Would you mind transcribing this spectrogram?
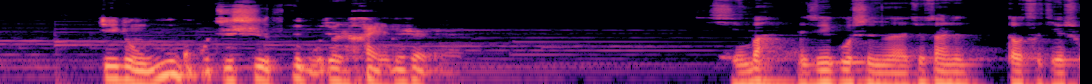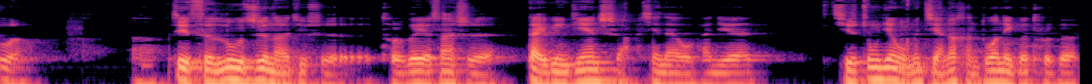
这种巫蛊之事，自古就是害人的事儿。行吧，那这些故事呢，就算是到此结束了。嗯，这次录制呢，就是腿哥也算是带病坚持啊。现在我感觉，其实中间我们剪了很多那个腿哥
